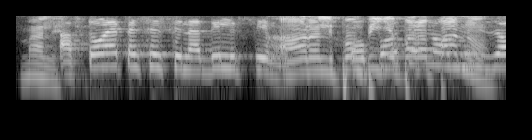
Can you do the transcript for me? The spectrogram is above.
Μάλιστα. Αυτό έπεσε στην αντίληψή μου. Άρα, λοιπόν, πήγε Οπότε παραπάνω. Νομίζω,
